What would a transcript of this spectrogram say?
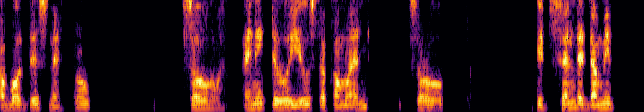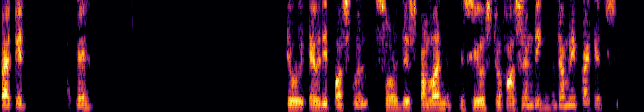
about this net probe. So I need to use the command. So it send a dummy packet. Every possible. So this command is used for sending dummy packets.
